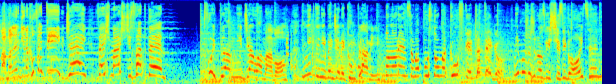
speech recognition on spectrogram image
Mam alergię na konfetti! Jay, weź maść z wapnem! Twój plan nie działa, mamo! Nigdy nie będziemy kumplami, bo Lorenzo ma pustą makówkę, dlatego! Nie możesz rozwieść się z jego ojcem?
